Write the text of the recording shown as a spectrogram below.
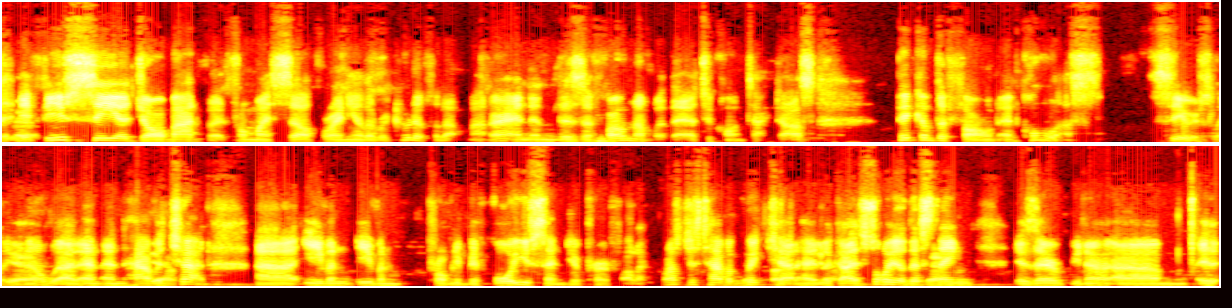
yeah. if you see a job advert from myself or any other recruiter for that matter and then there's a phone number there to contact us pick up the phone and call us seriously yeah. you know and, and have yeah. a chat uh, even even probably before you send your profile let's just have a quick yeah. chat. Hey look i saw you this thing is there you know um, is,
